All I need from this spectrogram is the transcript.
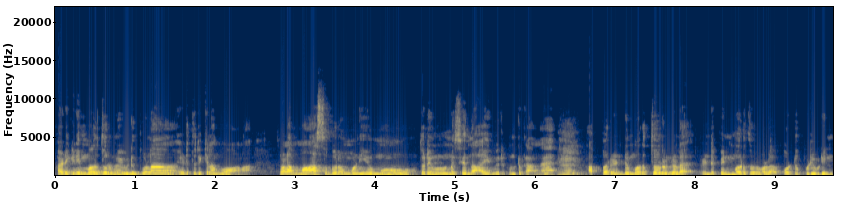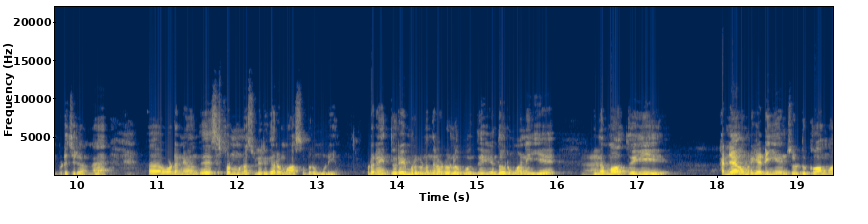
அடிக்கடி மருத்துவர்களுமே விடுப்புலாம் எடுத்துட்டு கிளம்புவாங்களாம். அதனால மா சுப்பிரமணியமும் துரைமுருகனும் சேர்ந்து ஆய்வு மேற்கொண்டிருக்காங்க. அப்ப ரெண்டு மருத்துவர்களை ரெண்டு பெண் மருத்துவர்களை போட்டு பிடி பிடின்னு பிடிச்சிருக்காங்க. உடனே வந்து சஸ்பெண்ட் பண்ண சொல்லியிருக்காரு மா சுப்பிரமணியம் உடனே துரைமுருகன் வந்து நடுவுல புகுந்து எந்த ஒரு மணியே இந்த அம்மாவை தூக்கி கன்னியாகுமரிக்கு அடிங்கன்னு சொல்லிட்டு கோமா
